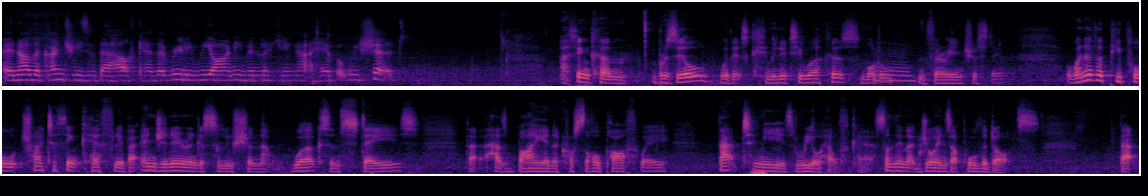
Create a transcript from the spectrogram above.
in other countries with their healthcare that really we aren't even looking at here, but we should? I think um, Brazil, with its community workers model, mm-hmm. very interesting. Whenever people try to think carefully about engineering a solution that works and stays, that has buy-in across the whole pathway, that to me is real healthcare, something that joins up all the dots, that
